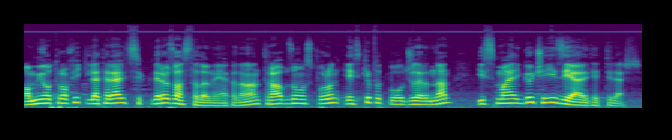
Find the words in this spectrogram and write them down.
amiotrofik lateral skleroz hastalığına yakalanan Trabzonspor'un eski futbolcularından İsmail Göçe'yi ziyaret ettiler.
